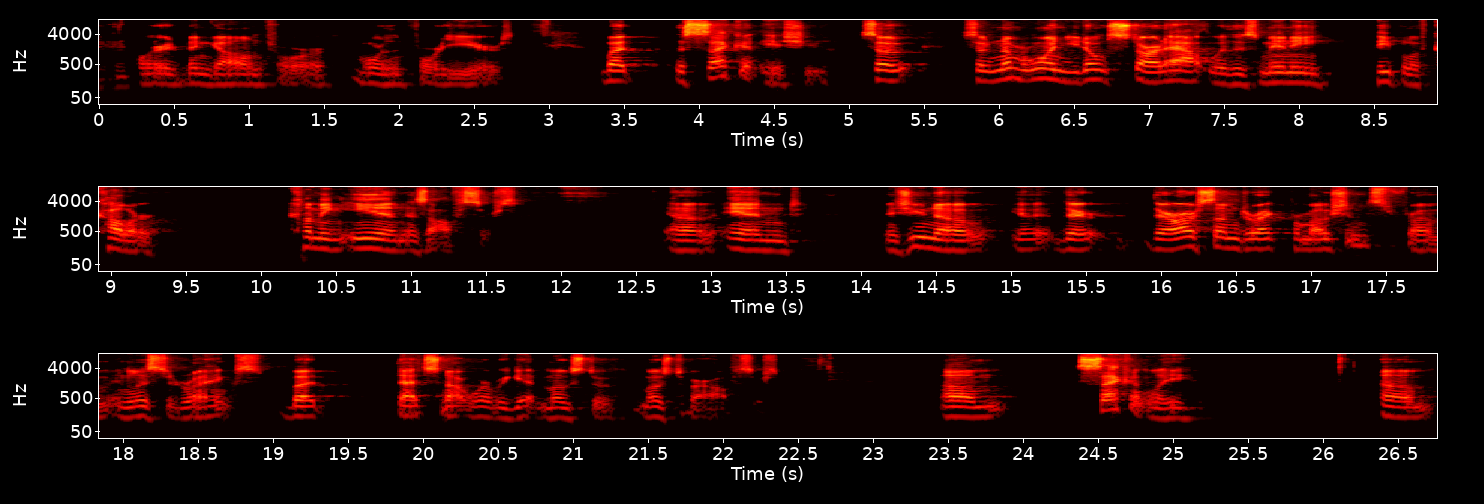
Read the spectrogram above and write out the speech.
Mhm. where it had been gone for more than 40 years. But the second issue, so so number one, you don't start out with as many people of color coming in as officers. Uh, and as you know, uh, there there are some direct promotions from enlisted ranks, but that's not where we get most of most of our officers. Um, secondly, um,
